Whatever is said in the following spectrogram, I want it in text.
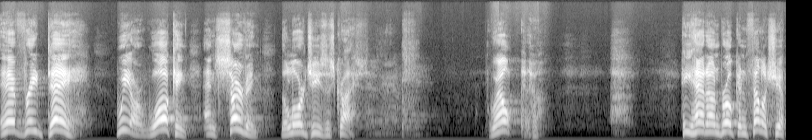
Every day we are walking and serving the Lord Jesus Christ. Well, he had unbroken fellowship,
